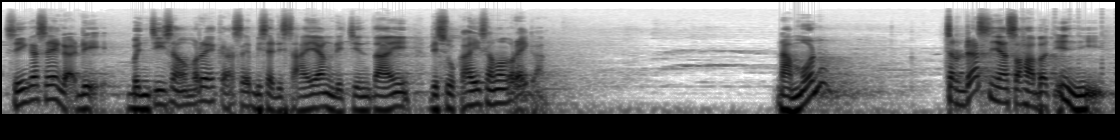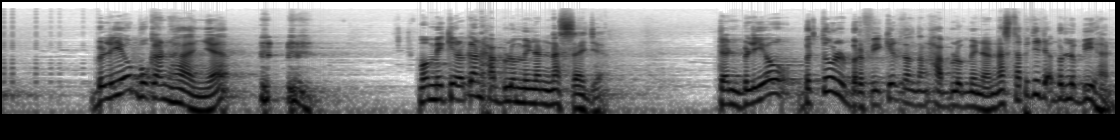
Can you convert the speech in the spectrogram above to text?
sehingga saya nggak dibenci sama mereka, saya bisa disayang, dicintai, disukai sama mereka. Namun cerdasnya sahabat ini beliau bukan hanya memikirkan hablum minan nas saja dan beliau betul berpikir tentang hablum minan nas tapi tidak berlebihan.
